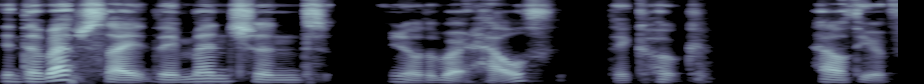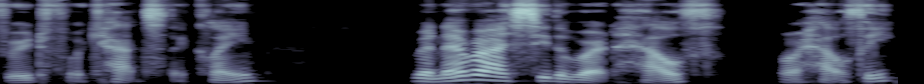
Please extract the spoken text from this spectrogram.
in the website, they mentioned, you know, the word health. They cook healthier food for cats. They claim. Whenever I see the word health or healthy,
